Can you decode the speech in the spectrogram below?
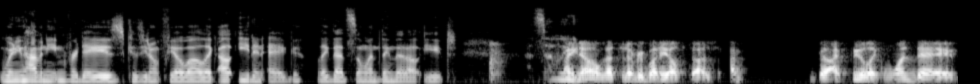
when you haven't eaten for days because you don't feel well, like I'll eat an egg. Like that's the one thing that I'll eat. That's so weird. I know that's what everybody else does. I'm, but I feel like one day,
